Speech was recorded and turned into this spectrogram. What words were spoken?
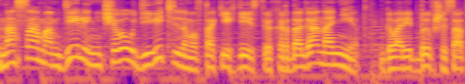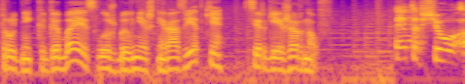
На самом деле ничего удивительного в таких действиях Эрдогана нет, говорит бывший сотрудник КГБ и службы внешней разведки Сергей Жирнов. Это все э,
